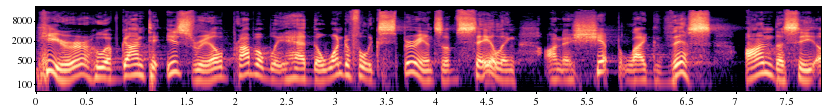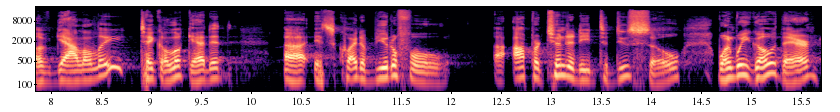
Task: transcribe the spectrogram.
here who have gone to Israel probably had the wonderful experience of sailing on a ship like this on the Sea of Galilee. Take a look at it. Uh, it's quite a beautiful uh, opportunity to do so. When we go there,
